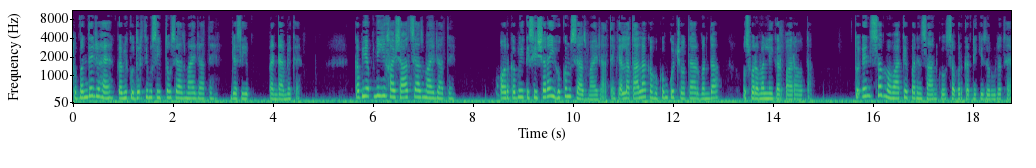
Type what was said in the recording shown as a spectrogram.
تو بندے جو ہے کبھی قدرتی مصیبتوں سے آزمائے جاتے ہیں، جیسے یہ پینڈیمک ہے۔ کبھی اپنی ہی خواہشات سے آزمائے جاتے ہیں، اور کبھی کسی شرعی حکم سے آزمائے جاتے ہیں کہ اللہ تعالیٰ کا حکم کچھ ہوتا ہے اور بندہ اس پر عمل نہیں کر پا رہا ہوتا۔ تو ان سب مواقع پر انسان کو صبر کرنے کی ضرورت ہے۔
